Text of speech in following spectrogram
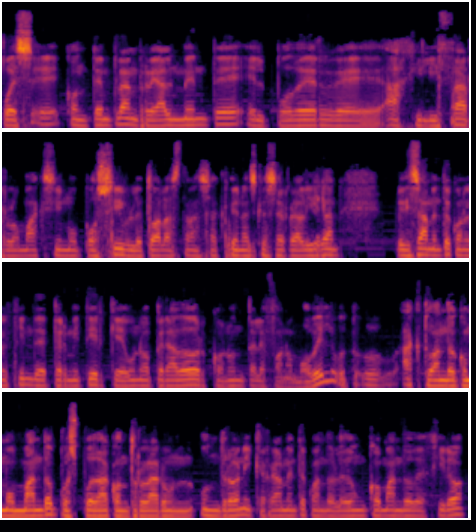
pues eh, contemplan realmente el poder de agilizar lo máximo posible todas las transacciones que se realizan, precisamente con el fin de permitir que un operador con un teléfono móvil, actuando como un mando, pues pueda controlar un, dron y que realmente cuando le dé un comando de giro,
